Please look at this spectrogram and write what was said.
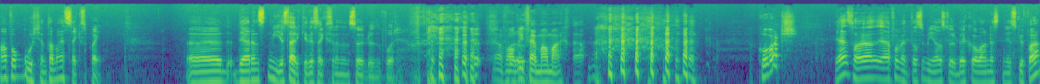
Han får godkjent av meg seks poeng. Eh, det er en mye sterkere sekser enn den Sørlund får. ja, for Han fikk fem av meg. Kovac. Jeg sa jeg, jeg forventa så mye av Storbekk og var nesten litt skuffa.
